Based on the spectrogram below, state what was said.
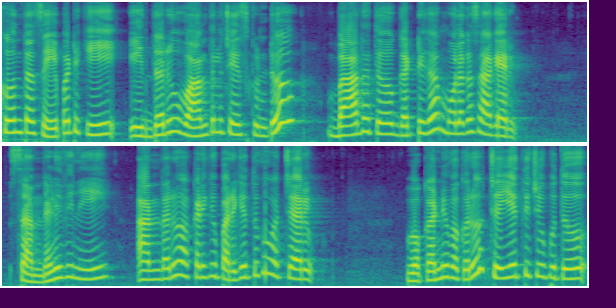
కొంతసేపటికి ఇద్దరూ వాంతులు చేసుకుంటూ బాధతో గట్టిగా మూలగసాగారు. సందడి విని అందరూ అక్కడికి పరిగెత్తుకు వచ్చారు. ఒకరిని ఒకరు చెయ్యెత్తి చూపుతూ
